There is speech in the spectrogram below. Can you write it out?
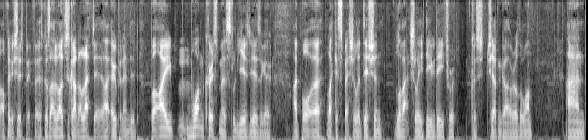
I'll finish this bit first because I, I just kind of left it like, open ended. But I Hmm. one Christmas years years ago, I bought a like a special edition Love Actually DVD to because she hadn't got her other one, and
